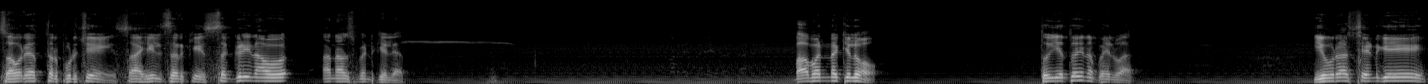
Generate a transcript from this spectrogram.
चौऱ्याहत्तर पुढचे साहिल सरके सगळी नावं अनाउन्समेंट केल्यात. बावन्न किलो. तो येतोय ना पैलवान युवराज शेंडगे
